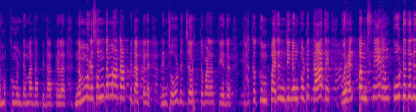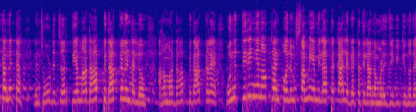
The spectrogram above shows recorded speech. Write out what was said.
നമുക്കുമുണ്ട് മാതാപിതാക്കൾ നമ്മുടെ സ്വന്തം മാതാപിതാക്കൾ. നെഞ്ചോട് ചേർത്ത് വളർത്തിയത് കാക്കക്കും പരുന്തിനും കൊടുക്കാതെ ഒരല്പം സ്നേഹം കൂടുതൽ തന്നിട്ട് നെഞ്ചോട് ചേർത്തിയ മാതാപിതാക്കൾ ഉണ്ടല്ലോ ആ മാതാപിതാക്കളെ ഒന്ന് തിരിഞ്ഞു നോക്കാൻ പോലും സമയമില്ലാത്ത കാലഘട്ടത്തിലാണ് നമ്മൾ ജീവിക്കുന്നത്.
